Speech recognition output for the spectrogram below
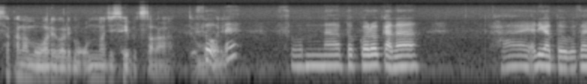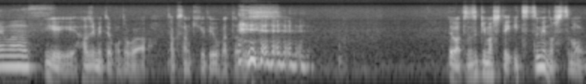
魚も我々も同じ生物だなって思うそうね。そんなところかな。はいありがとうございます。いえいえ初めてのことがたくさん聞けてよかったです。では続きまして5つ目の質問。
